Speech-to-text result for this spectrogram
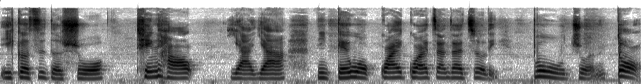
一个字地说：“听好，丫丫，你给我乖乖站在这里，不准动。”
